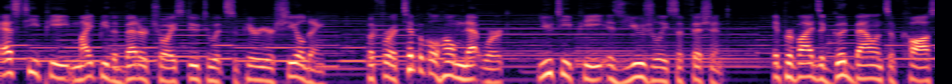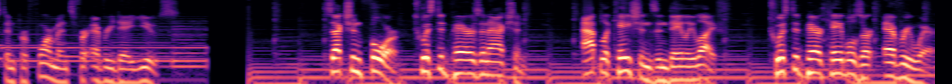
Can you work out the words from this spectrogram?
STP might be the better choice due to its superior shielding, but for a typical home network, UTP is usually sufficient. It provides a good balance of cost and performance for everyday use. Section 4. Twisted Pairs in Action. Applications in Daily Life. Twisted pair cables are everywhere.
